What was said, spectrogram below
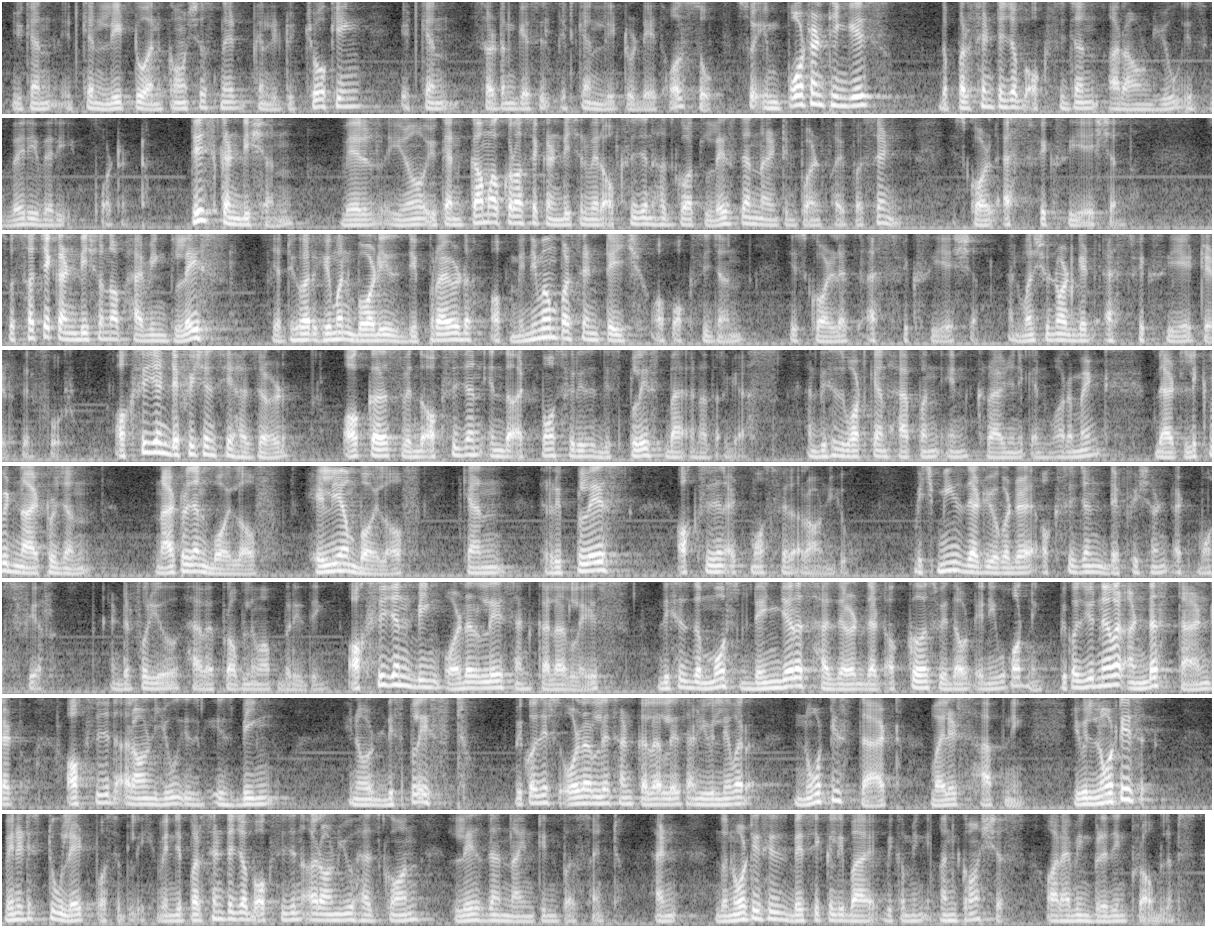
you can, it can lead to unconsciousness, it can lead to choking, it can certain cases it can lead to death also. So, important thing is the percentage of oxygen around you is very, very important. This condition where you know you can come across a condition where oxygen has got less than 19.5 percent is called asphyxiation. So, such a condition of having less yet your human body is deprived of minimum percentage of oxygen is called as asphyxiation and one should not get asphyxiated therefore. Oxygen deficiency hazard occurs when the oxygen in the atmosphere is displaced by another gas and this is what can happen in cryogenic environment that liquid nitrogen, nitrogen boil off, helium boil off can replace oxygen atmosphere around you, which means that you got an oxygen deficient atmosphere and therefore, you have a problem of breathing. Oxygen being odorless and colorless, this is the most dangerous hazard that occurs without any warning, because you never understand that oxygen around you is, is being you know displaced because it is odorless and colorless and you will never notice that while it is happening. You will notice when it is too late possibly, when the percentage of oxygen around you has gone less than 19 percent and the notice is basically by becoming unconscious or having breathing problems.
